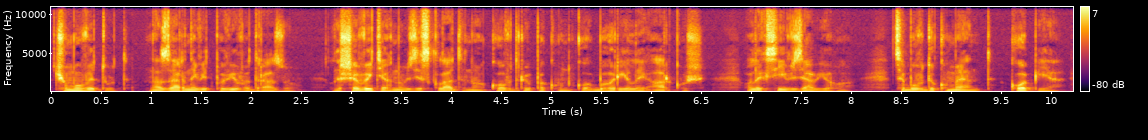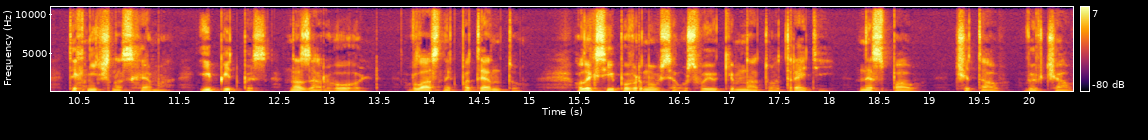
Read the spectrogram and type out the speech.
Чому ви тут? Назар не відповів одразу. Лише витягнув зі складеного ковдрою пакунку обгорілий аркуш. Олексій взяв його. Це був документ, копія, технічна схема і підпис Назар Гоголь, власник патенту. Олексій повернувся у свою кімнату о третій, не спав, читав, вивчав.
